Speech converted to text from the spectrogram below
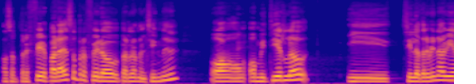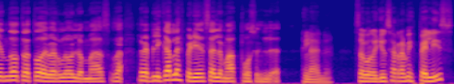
o sea, prefiero, para eso prefiero verlo en el cine o omitirlo y si lo termino viendo trato de verlo lo más, o sea, replicar la experiencia lo más posible. Claro. O sea, cuando yo cerré mis pelis,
